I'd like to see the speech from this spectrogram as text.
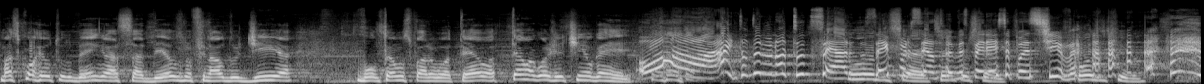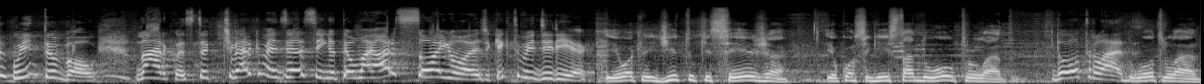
Mas correu tudo bem, graças a Deus. No final do dia, voltamos para o hotel, até uma gorjetinha eu ganhei. Oh, ai, então terminou tudo certo, tudo 100%, certo, 100%. Foi uma experiência positiva. Positiva. Muito bom. Marcos, se tu tiver que me dizer assim, o teu maior sonho hoje, o que, que tu me diria? Eu acredito que seja eu conseguir estar do outro lado. Do outro lado? Do outro lado.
